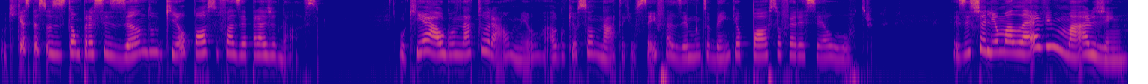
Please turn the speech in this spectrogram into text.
O que, que as pessoas estão precisando que eu posso fazer para ajudá-las? O que é algo natural meu, algo que eu sou nata, que eu sei fazer muito bem, que eu posso oferecer ao outro. Existe ali uma leve margem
